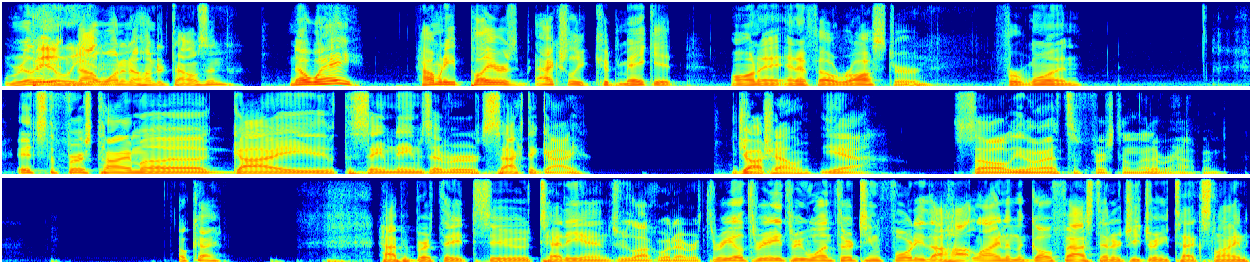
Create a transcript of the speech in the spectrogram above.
Really? billion. Not one in a hundred thousand? No way. How many players actually could make it on a NFL roster? Hmm. For one, It's the first time a guy with the same names ever sacked a guy. Josh Allen. Yeah. So, you know, that's the first time that ever happened. Okay. Happy birthday to Teddy and Drew Lock or whatever. 303 831 1340, the hotline and the Go Fast Energy Drink text line.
